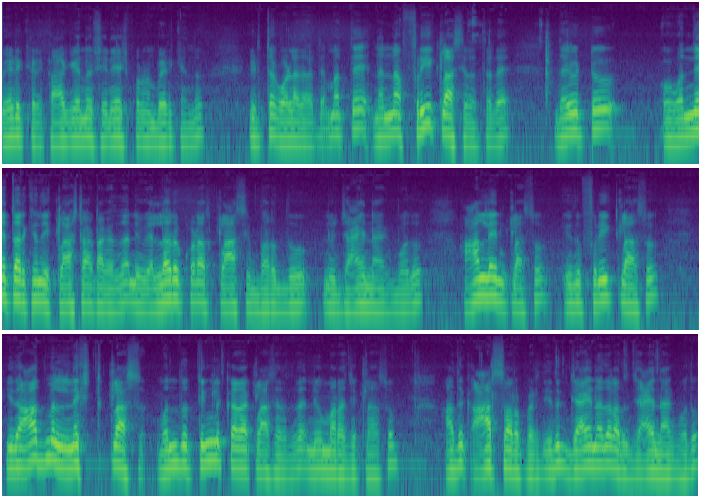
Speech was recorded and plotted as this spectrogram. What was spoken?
ಬೇಡಿಕೆ ಕಾಗೇನ ಶನೇಶ್ವರನ ಬೇಡಿಕೆಂದು ಇಡ್ತಾಗ ಒಳ್ಳೆಯದಾಗುತ್ತೆ ಮತ್ತು ನನ್ನ ಫ್ರೀ ಕ್ಲಾಸ್ ಇರುತ್ತದೆ. ದಯವಿಟ್ಟು ಒಂದನೇ ತಾರೀಕಿಂದ ಈ ಕ್ಲಾಸ್ ಸ್ಟಾರ್ಟ್ ಆಗೋದ್ರಿಂದ ನೀವು ಎಲ್ಲರೂ ಕೂಡ ಕ್ಲಾಸಿಗೆ ಬರೆದು ನೀವು ಜಾಯಿನ್ ಆಗ್ಬೋದು. ಆನ್ಲೈನ್ ಕ್ಲಾಸು ಇದು ಫ್ರೀ ಕ್ಲಾಸು. ಇದಾದಮೇಲೆ ನೆಕ್ಸ್ಟ್ ಕ್ಲಾಸ್ ಒಂದು ತಿಂಗಳ ಕಾಲ ಕ್ಲಾಸ್ ಇರ್ತದೆ ನ್ಯೂಮರಾಜಿ ಕ್ಲಾಸು. ಅದಕ್ಕೆ ಆರು ಸಾವಿರ ರೂಪಾಯಿ ಇರ್ತದೆ. ಇದಕ್ಕೆ ಜಾಯಿನ್ ಆದ್ರೆ ಅದಕ್ಕೆ ಜಾಯಿನ್ ಆಗ್ಬೋದು.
